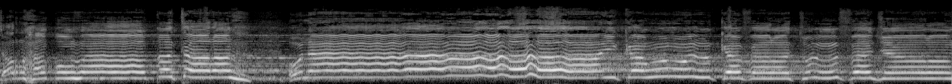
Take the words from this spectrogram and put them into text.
ترهقها قترة أولئك هم الكفرة الفجرة.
